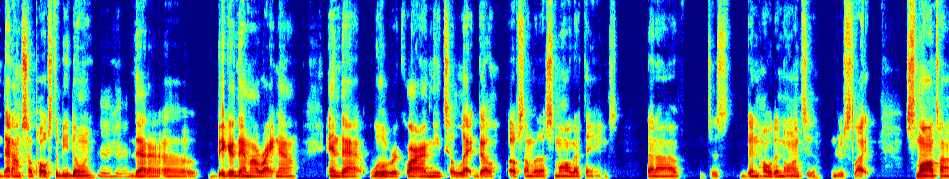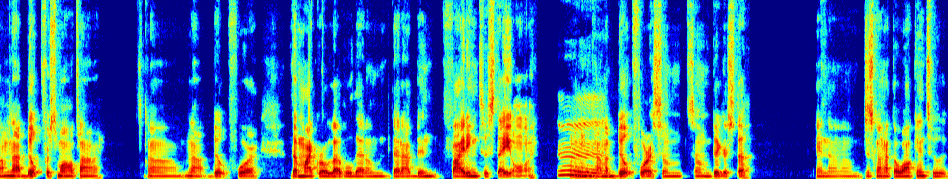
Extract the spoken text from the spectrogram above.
that I'm supposed to be doing mm-hmm. that are uh, bigger than my right now and that will require me to let go of some of the smaller things that I've just been holding on to. Just like small time, not built for small time, um, not built for the micro level that I'm that I've been fighting to stay on mm. kind of built for some some bigger stuff and um just gonna have to walk into it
